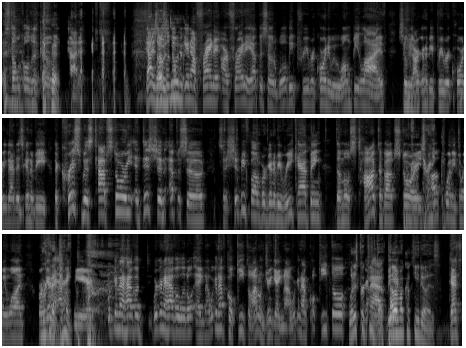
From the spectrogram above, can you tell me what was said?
That, Stone Cold with COVID. Got it. Guys, also don't doing... forget our Friday, our Friday episode will be pre-recorded. We won't be live. So mm-hmm. we are going to be pre-recording that. It's going to be the Christmas top story edition episode. So it should be fun. We're going to be recapping the most talked about stories of 2021. We're, we're gonna, gonna, have drink. a beer. We're gonna have a we're gonna have a little eggnog. We're gonna have coquito. I don't drink eggnog. We're gonna have coquito. What is coquito? Tell them what coquito is. That's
